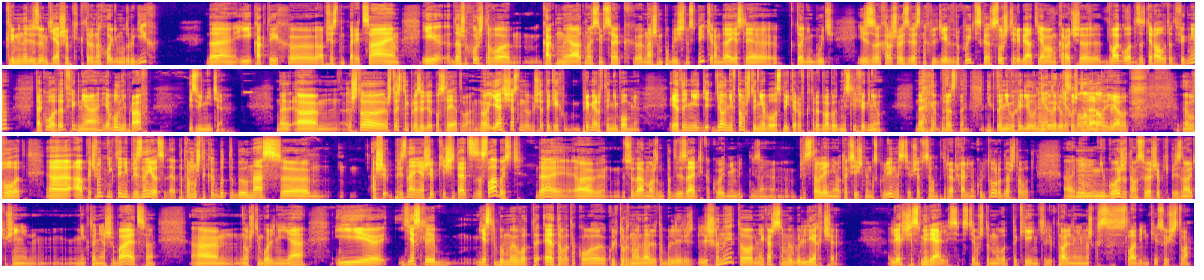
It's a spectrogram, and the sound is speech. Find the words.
криминализуем те ошибки, которые находим у других, да, и как-то их э, общественно порицаем. И даже хуже того, как мы относимся к нашим публичным спикерам, да, если кто-нибудь из хорошо известных людей вдруг выйдет и скажет, слушайте, ребят, я вам, короче, два года затирал вот эту фигню, так вот, это фигня, я был неправ, извините. Что, что с ним произойдет после этого? Ну, я сейчас вообще таких примеров-то не помню. И это не, дело не в том, что не было спикеров, которые два года несли фигню. Да, просто никто не выходил и не Нет, говорил, слушайте, да, много, я вот Вот. А почему-то никто не признается, да? потому что как будто бы у нас ошиб... признание ошибки считается за слабость, да, а сюда можно подвязать какое-нибудь, не знаю, представление о токсичной маскулинности, вообще в целом патриархальную культуру, да, что вот mm. не, не гоже там свои ошибки признавать, вообще не, никто не ошибается, а, ну уж тем более не я. И если, если бы мы вот этого такого культурного налета были лишены, то, мне кажется, мы бы легче легче смирялись с тем, что мы вот такие интеллектуально немножко слабенькие существа.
